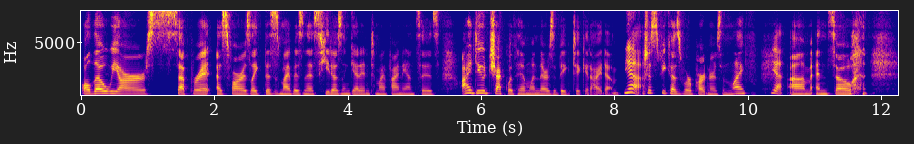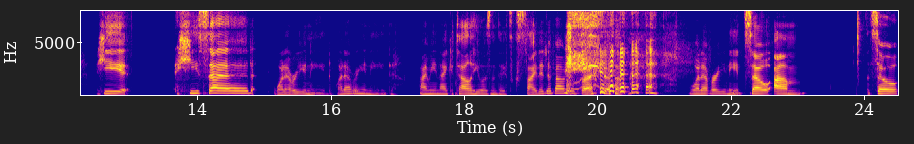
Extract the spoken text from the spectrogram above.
although we are separate as far as like this is my business, he doesn't get into my finances. I do check with him when there's a big ticket item Yeah. just because we're partners in life. Yeah. Um, and so he he said, "Whatever you need, whatever you need." I mean, I could tell he wasn't excited about it, but whatever you need. So, um, so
